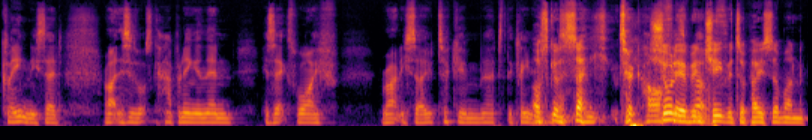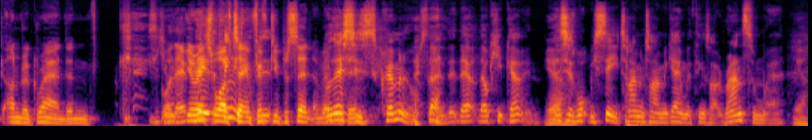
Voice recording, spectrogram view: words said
clean and he said, Right, this is what's happening. And then his ex wife, rightly so, took him uh, to the cleaners. I was going to say, took half surely his it'd been wealth. cheaper to pay someone under a grand and Well, they- your ex-wife taking fifty percent of Well, everything. this is criminals, though. They- They'll, they'll keep going. Yeah. This is what we see time and time again with things like ransomware. Yeah.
